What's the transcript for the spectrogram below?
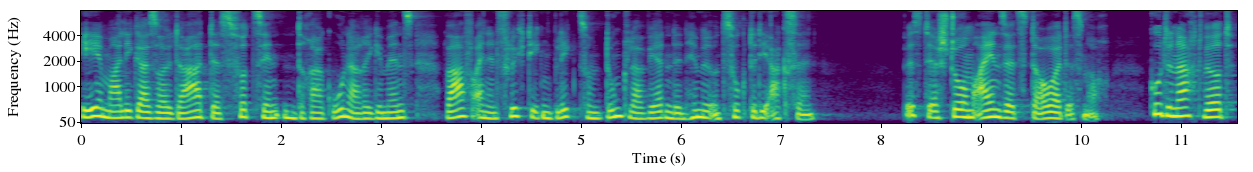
ehemaliger Soldat des 14. Dragonerregiments, warf einen flüchtigen Blick zum dunkler werdenden Himmel und zuckte die Achseln. Bis der Sturm einsetzt, dauert es noch. Gute Nacht, Wirt.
